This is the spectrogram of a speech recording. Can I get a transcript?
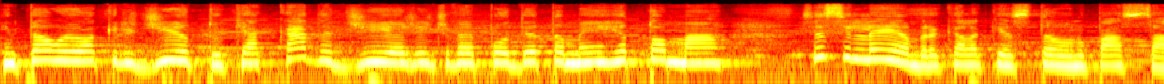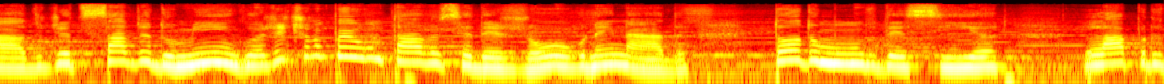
Então eu acredito que a cada dia a gente vai poder também retomar. Você se lembra aquela questão no passado, dia de sábado e domingo, a gente não perguntava se ia de jogo nem nada. Todo mundo descia lá pro,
